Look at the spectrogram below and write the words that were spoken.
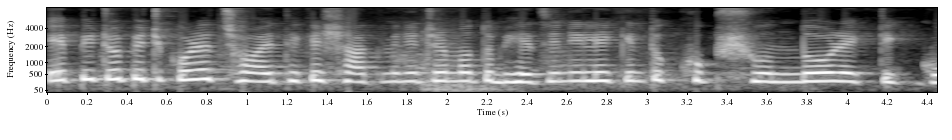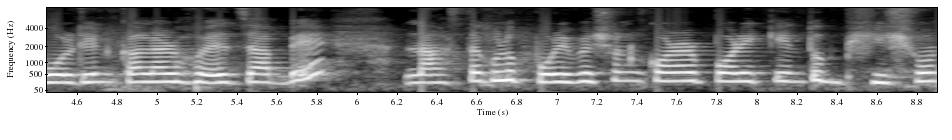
এপিটোপিট করে ছয় থেকে সাত মিনিটের মতো ভেজে নিলে কিন্তু খুব সুন্দর একটি গোল্ডেন কালার হয়ে যাবে। নাস্তাগুলো পরিবেশন করার পরে কিন্তু ভীষণ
